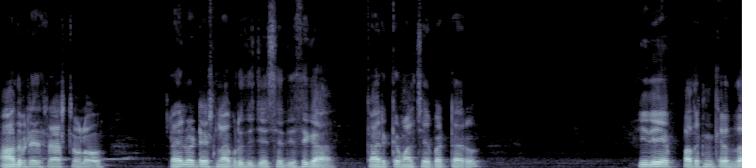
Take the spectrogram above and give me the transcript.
ఆంధ్రప్రదేశ్ రాష్ట్రంలో రైల్వే స్టేషన్లు అభివృద్ధి చేసే దిశగా కార్యక్రమాలు చేపట్టారు. ఇదే పథకం క్రింద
